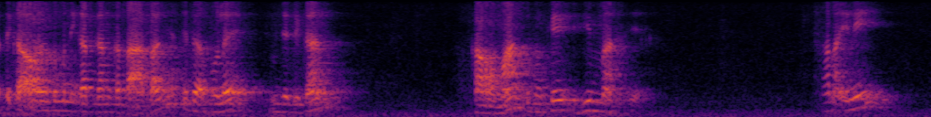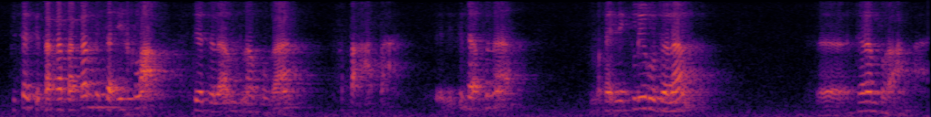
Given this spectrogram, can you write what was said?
ketika orang itu meningkatkan ketaatannya tidak boleh menjadikan karomah sebagai himmahnya karena ini bisa kita katakan bisa ikhlas dia dalam melakukan ketaatan ini tidak benar. Maka ini keliru dalam eh, dalam beramal.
